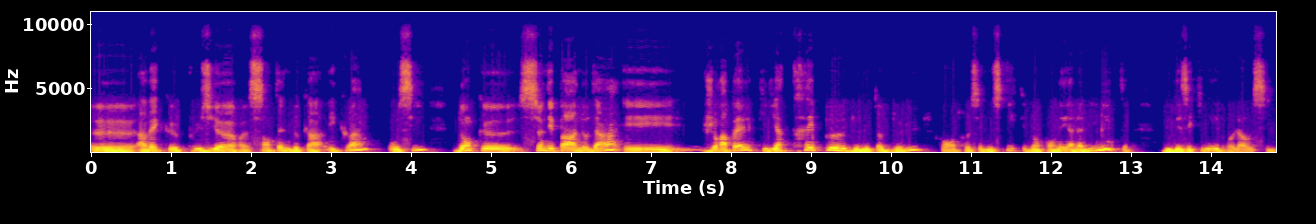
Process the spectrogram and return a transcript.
euh, avec plusieurs centaines de cas équins aussi. Donc ce n'est pas anodin et je rappelle qu'il y a très peu de méthodes de lutte contre ces moustiques, donc on est à la limite du déséquilibre là aussi.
